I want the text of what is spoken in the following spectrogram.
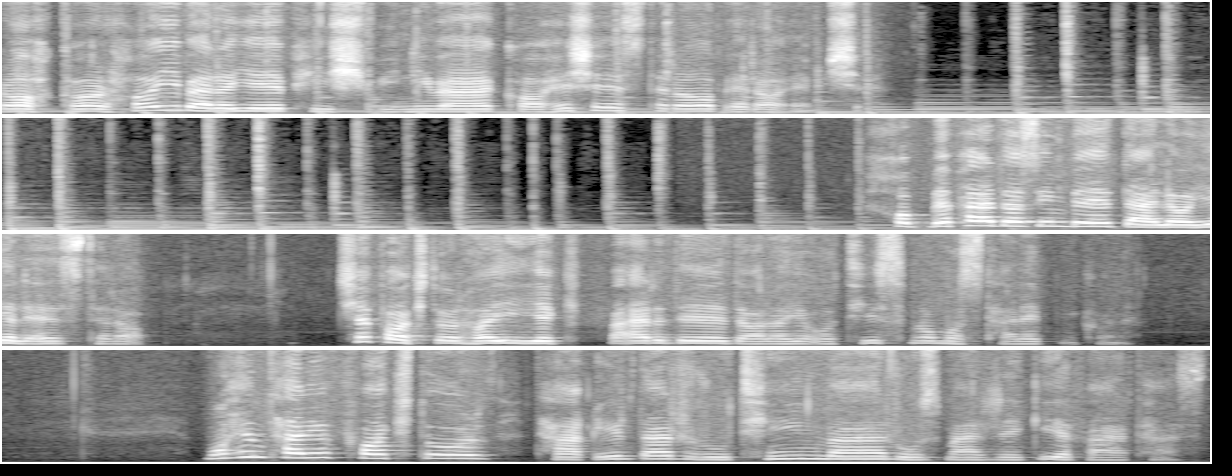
راهکارهایی برای پیشبینی و کاهش استراب ارائه میشه. خب بپردازیم به دلایل استراب چه فاکتورهایی یک فرد دارای اوتیسم رو مضطرب می‌کنه؟ مهمترین فاکتور تغییر در روتین و روزمرگی فرد هست.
